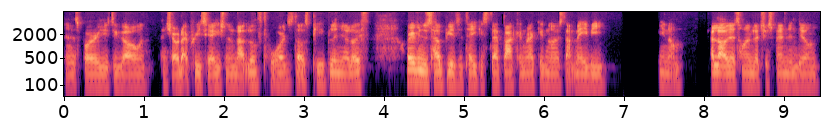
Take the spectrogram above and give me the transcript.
inspire you to go and, show that appreciation and that love towards those people in your life or even just help you to take a step back and recognize that maybe you know a lot of the time that you're spending doing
